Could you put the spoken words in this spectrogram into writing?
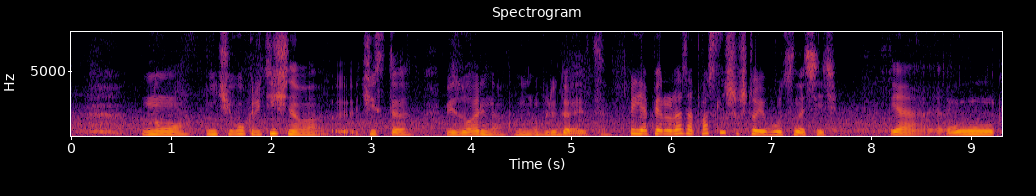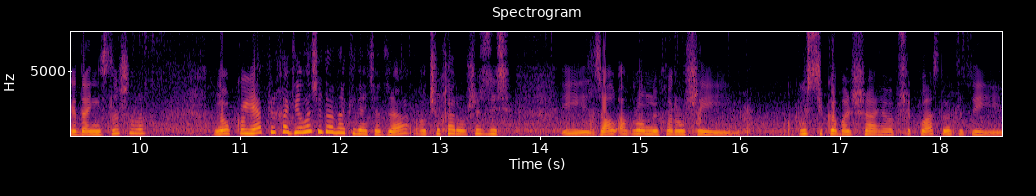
но ничего критичного, э, чисто визуально не наблюдается. Я первый раз от вас слышу, что ее будут сносить. Я никогда не слышала. Но я приходила сюда на кинотеатр, да, очень хороший здесь. И зал огромный, хороший, и акустика большая, вообще классно тут, и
